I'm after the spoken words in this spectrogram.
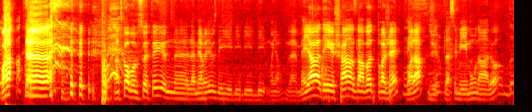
Voilà. Euh, en tout cas, on va vous souhaiter une, la merveilleuse des, des- des- des- voyons, la meilleure des chances dans votre projet. Voilà, j'ai replacé mes mots dans l'ordre.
